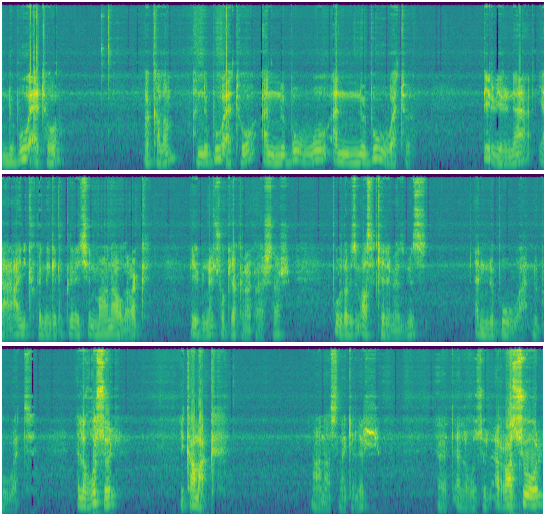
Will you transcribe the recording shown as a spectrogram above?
en-nubu'etu bakalım. en-nubu'etu en-nubuvu en-nubuvvetu birbirine yani aynı kökenden geldikleri için mana olarak birbirine çok yakın arkadaşlar. Burada bizim asıl kelimemiz en-nubuvve, nübüvvet. El-gusül yıkamak manasına gelir. Evet, el-gusül. Er-rasul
